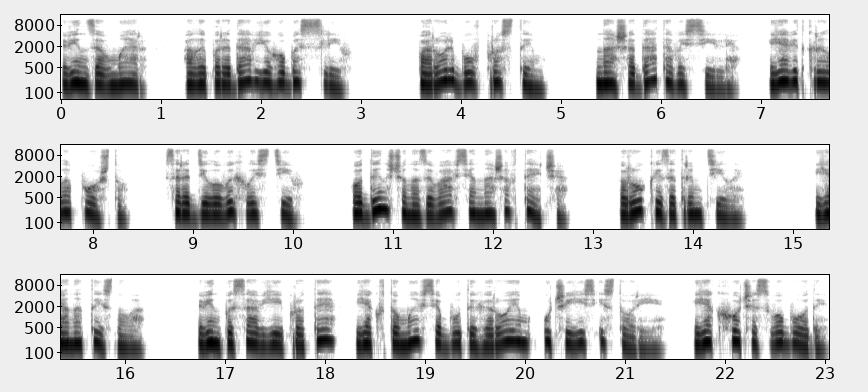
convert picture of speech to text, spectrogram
Він завмер, але передав його без слів. Пароль був простим наша дата весілля. Я відкрила пошту серед ділових листів, один, що називався Наша втеча, руки затремтіли. Я натиснула. Він писав їй про те, як втомився бути героєм у чиїсь історії, як хоче свободи,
